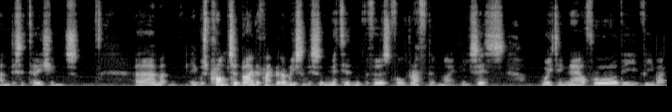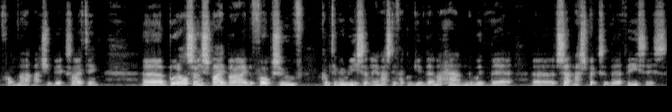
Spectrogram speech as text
and dissertations. Um, it was prompted by the fact that I've recently submitted the first full draft of my thesis waiting now for the feedback from that. That should be exciting. Uh, but also inspired by the folks who've come to me recently and asked if I could give them a hand with their uh, certain aspects of their thesis.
